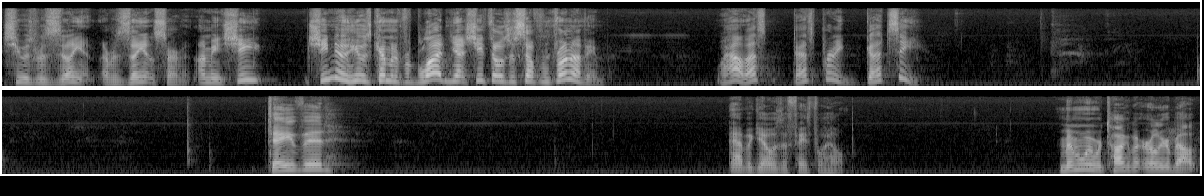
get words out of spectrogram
She was resilient, a resilient servant. I mean, she she knew he was coming for blood, and yet she throws herself in front of him. Wow, that's that's pretty gutsy. David, Abigail was a faithful help. Remember we were talking about earlier about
